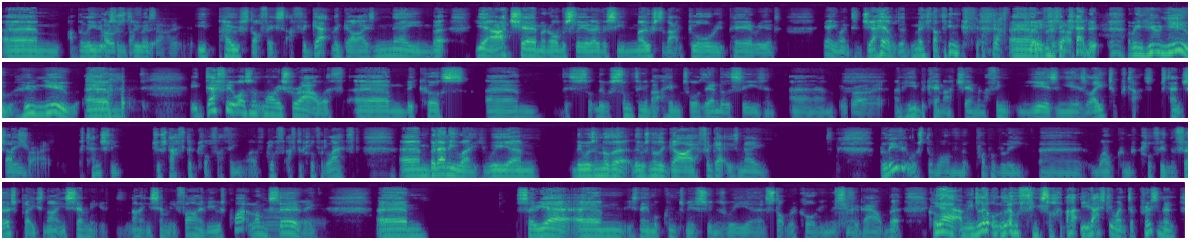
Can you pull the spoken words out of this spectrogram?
Um, I believe it was post something to do with office, I think. he post office. I forget the guy's name, but yeah, our chairman obviously had overseen most of that glory period. Yeah, he went to jail, didn't he? I think. I Um, again, I mean, who knew? Who knew? Um, it definitely wasn't Maurice Roworth um, because um, this, there was something about him towards the end of the season, um, right, and he became our chairman. I think years and years later, potentially, that's right. potentially just after Clough. I think after Clough had left. Um, but anyway, we um, there was another there was another guy. I forget his name. I believe it was the one that probably uh, welcomed Clough in the first place, 1970, 1975. He was quite long serving. Ah, yeah. Um, so yeah, um, his name will come to me as soon as we uh, stop recording this, no doubt. But Cool. yeah, I mean, little little things like that. You actually went to prison, and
